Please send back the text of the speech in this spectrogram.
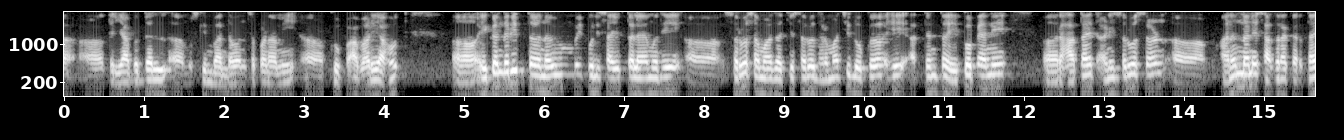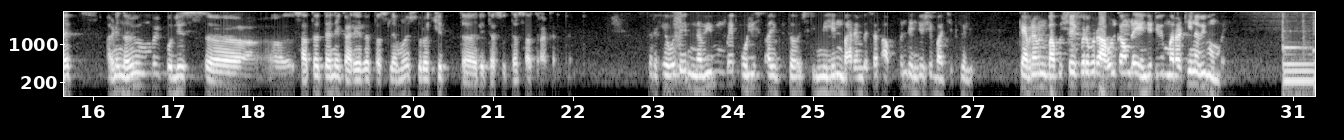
तर याबद्दल मुस्लिम बांधवांचं पण आम्ही खूप आभारी आहोत. एकंदरीत नवी मुंबई पोलीस आयुक्तालयामध्ये सर्व समाजाचे सर्व धर्माचे लोक हे अत्यंत एकोप्याने राहतायत राहत आहेत आणि सर्व सण आनंदाने साजरा करतायत आणि नवी मुंबई पोलीस सातत्याने कार्यरत असल्यामुळे सुरक्षितरित्या सुद्धा साजरा करतायत. तर हे होते नवी मुंबई पोलीस आयुक्त श्री मिलिंद भारंबे सर. आपण त्यांच्याशी बातचीत केली. कॅमेरामॅन बाबू शेख बरोबर राहुल कांबळे एनडीटीव्ही मराठी नवी मुंबई.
